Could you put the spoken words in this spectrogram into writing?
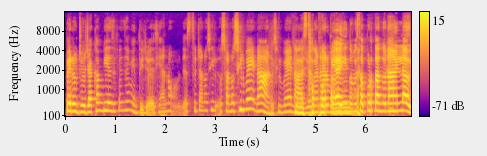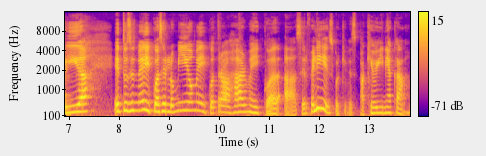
Pero yo ya cambié ese pensamiento y yo decía, no, esto ya no sirve, o sea, no sirve de nada, no sirve de nada. yo ganarme ahí no me está aportando nada en la vida. Entonces me dedico a hacer lo mío, me dedico a trabajar, me dedico a, ser feliz, porque pues, ¿para qué vine acá?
